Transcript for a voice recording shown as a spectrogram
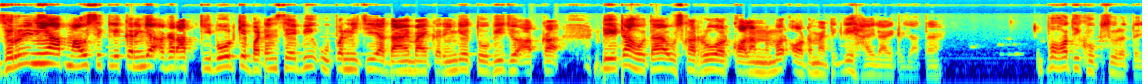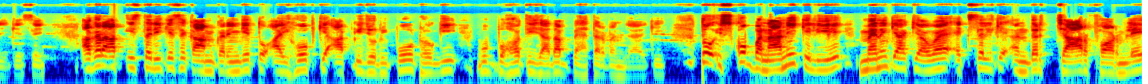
ज़रूरी नहीं है आप माउस से क्लिक करेंगे, अगर आप कीबोर्ड के बटन से भी ऊपर नीचे या दाएँ बाएँ करेंगे तो भी जो आपका डेटा होता है, उसका रो और कॉलम नंबर ऑटोमेटिकली हाईलाइट हो जाता है। बहुत ही खूबसूरत तरीके से। अगर आप इस तरीके से काम करेंगे तो आई होप कि आपकी जो रिपोर्ट होगी, वो बहुत ही ज़्यादा बेहतर बन जाएगी। तो इसको बनाने के लिए मैंने क्या किया हुआ है एक्सेल के अंदर चार फॉर्मूले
